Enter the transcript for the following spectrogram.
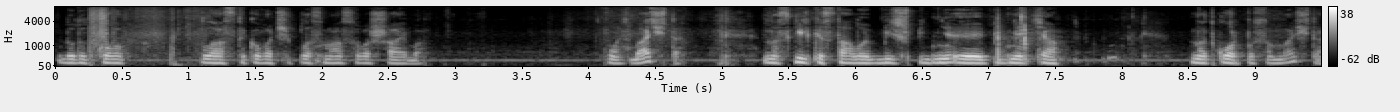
додаткова пластикова чи пластмасова шайба. Ось, бачите? Наскільки стало більш підня... е, підняття над корпусом, бачите?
